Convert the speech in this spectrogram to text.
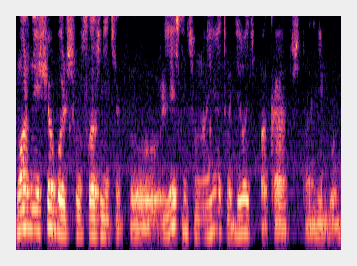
Можно еще больше усложнить эту лестницу, но я этого делать пока что не буду.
